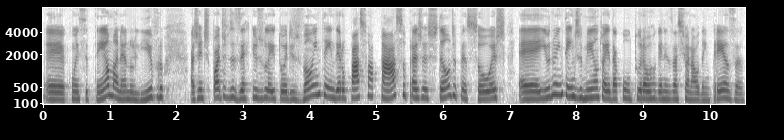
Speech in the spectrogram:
é, com esse tema, né, no livro. A gente pode dizer que os leitores vão entender o passo a passo para a gestão de pessoas é, e no entendimento aí da cultura organizacional da empresa?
